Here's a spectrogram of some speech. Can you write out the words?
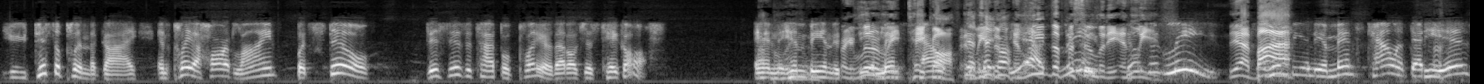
you discipline the guy and play a hard line, but still this is a type of player that'll just take off. And him being the, Like, literally immense take talent- off and Yeah, leave take the, off. and Yeah, leave the facility and He'll leave. leave. Yeah, And bye. Him being the immense talent that he is,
